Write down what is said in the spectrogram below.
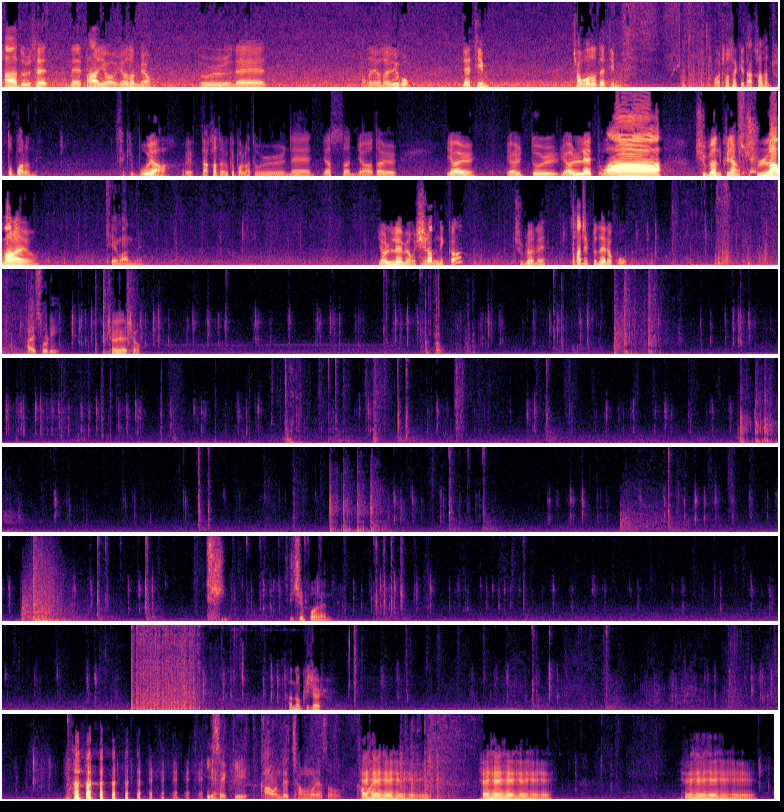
하나, 둘, 셋, 넷, 다, 여, 여섯 명. 둘, 넷, 다섯, 여섯, 일곱. 네 팀. 적어도 네 팀. 어, 저 새끼 낙하산 족도 빠르네. 이 새끼 뭐야? 왜 낙하산 왜 이렇게 빨라? 둘, 넷, 여섯, 여덟, 열, 열둘, 열넷. 와! 주변 그냥 줄라 많아요. 개 많네. 14명 실합니까? 주변에? 사집도 내렸고. 발소리. 저예요, 저. 뒤질 뻔했네. 한놈 기절. 이 새끼 가운데 창문에서 가만히 헤헤헤헤헤. 헤헤헤헤헤. 헤헤헤헤헤.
